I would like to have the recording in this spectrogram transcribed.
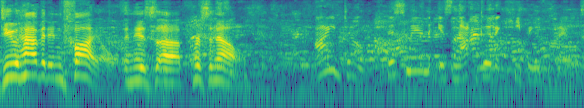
Do you have it in file in his uh, personnel? I don't. This man is not good at keeping files.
